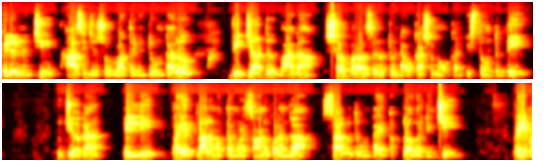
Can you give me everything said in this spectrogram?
పిల్లల నుంచి ఆశించిన శుభవార్తలు వింటూ ఉంటారు. విద్యార్థులు బాగా శవపరాల్సినటువంటి అవకాశము కనిపిస్తూ ఉంటుంది. ఉద్యోగ పెళ్ళి ప్రయత్నాల మొత్తం కూడా సానుకూలంగా సాగుతూ ఉంటాయి అక్టోబర్ నుంచి. ప్రేమ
